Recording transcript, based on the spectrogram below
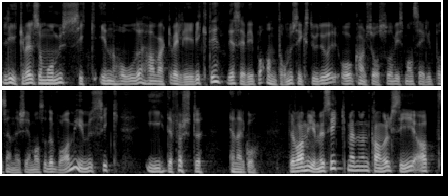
Likevel så må musikkinnholdet ha vært veldig viktig. Det ser vi på antall musikkstudioer, og kanskje også hvis man ser litt på sendeskjemaet. Så det var mye musikk i det første NRK. Det var mye musikk, men man kan vel si at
